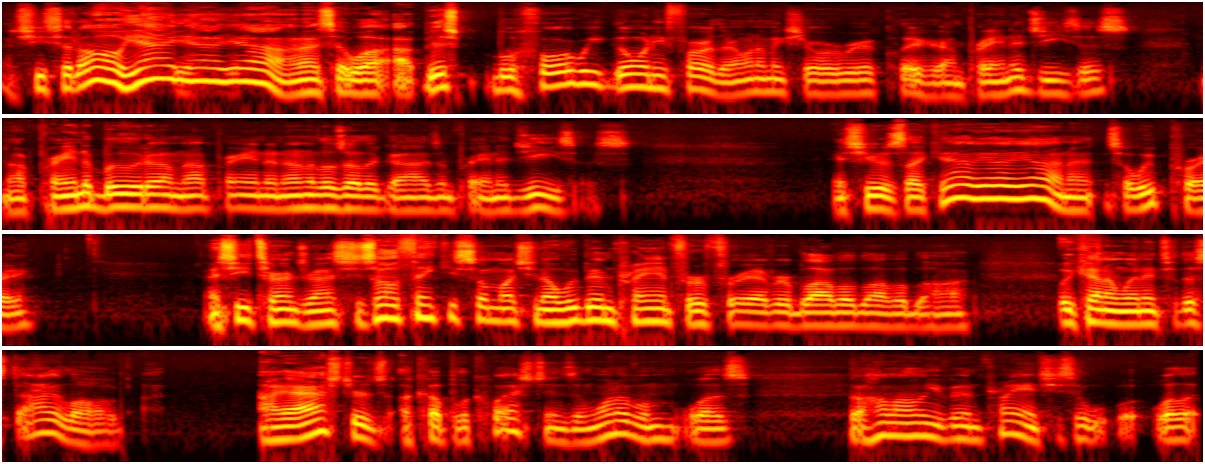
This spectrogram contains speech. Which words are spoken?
And she said, oh, yeah, yeah, yeah. And I said, well, I, just before we go any further, I want to make sure we're real clear here. I'm praying to Jesus. I'm not praying to Buddha. I'm not praying to none of those other guys. I'm praying to Jesus. And she was like, yeah, yeah, yeah. And I, so we pray. And she turns around and says, oh, thank you so much. You know, we've been praying for forever, blah, blah, blah, blah, blah. We kind of went into this dialogue. I asked her a couple of questions, and one of them was, so how long have you been praying? She said, well,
